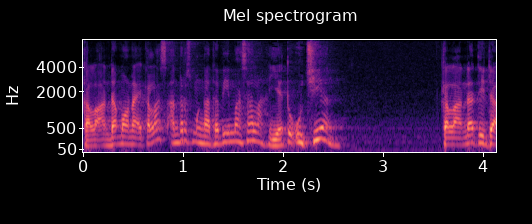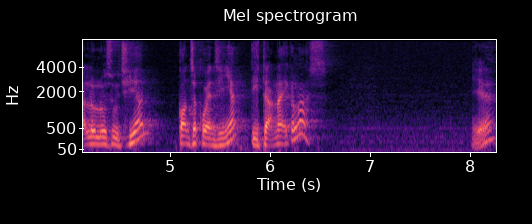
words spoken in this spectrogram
Kalau Anda mau naik kelas, Anda harus menghadapi masalah, yaitu ujian. Kalau Anda tidak lulus ujian, konsekuensinya tidak naik kelas. Ya.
